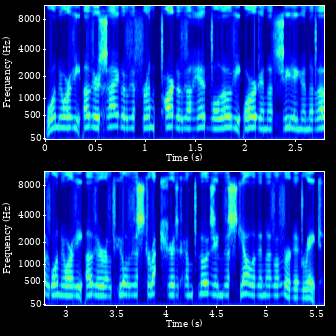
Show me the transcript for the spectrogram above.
one or the other side of the front part of the head below the organ of seeing and above. One or the other of two of the structures composing the skeleton of a vertebrate,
